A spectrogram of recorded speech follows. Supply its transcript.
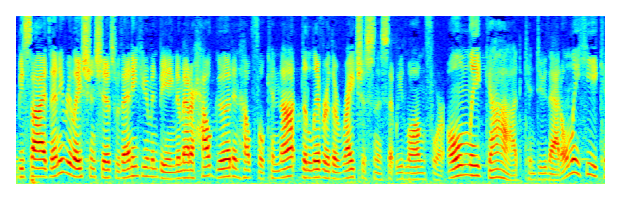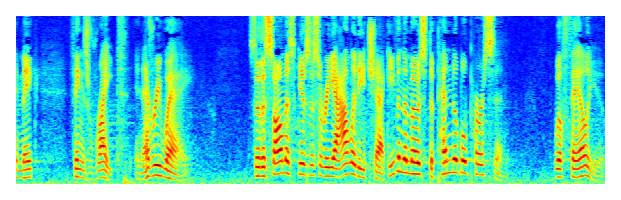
Besides, any relationships with any human being, no matter how good and helpful, cannot deliver the righteousness that we long for. Only God can do that. Only He can make things right in every way. So the psalmist gives us a reality check. Even the most dependable person will fail you.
